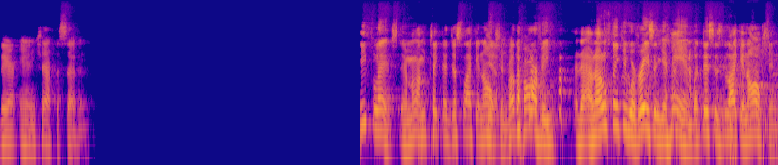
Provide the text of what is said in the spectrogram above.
there in chapter 7. He flinched, and I'm going to take that just like an auction. Brother Harvey, and I don't think you were raising your hand, but this is like an auction.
